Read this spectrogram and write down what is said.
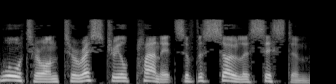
Water on terrestrial planets of the Solar System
